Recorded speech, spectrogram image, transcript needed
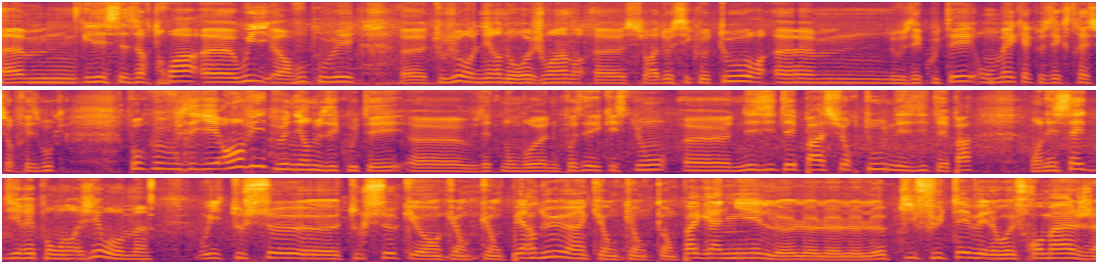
Euh, il est 16h03, euh, oui, alors vous pouvez euh, toujours venir nous rejoindre euh, sur Radio Cyclotour, nous écouter, on met quelques extraits sur Facebook pour que vous ayez envie de venir nous écouter vous êtes nombreux à nous poser des questions. Euh, n'hésitez pas, surtout, n'hésitez pas. On essaye d'y répondre. Jérôme. Oui, tous ceux, euh, tous ceux qui ont, qui ont, qui ont perdu, hein, qui n'ont qui ont, qui ont pas gagné le, petit futé vélo et fromage,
